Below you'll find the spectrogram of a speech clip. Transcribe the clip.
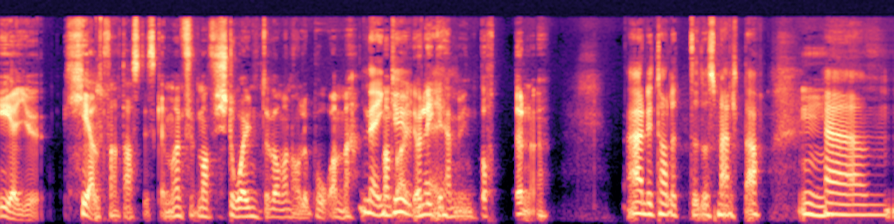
är ju helt fantastiska. Man, man förstår ju inte vad man håller på med. Nej, man bara, gud, jag nej. ligger här med min dotter nu. Äh, det tar lite tid att smälta. Mm. Ehm,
